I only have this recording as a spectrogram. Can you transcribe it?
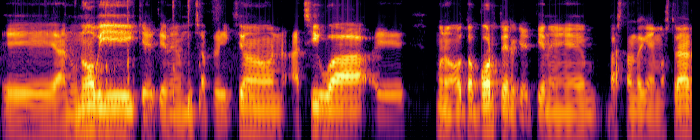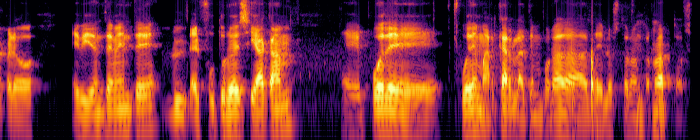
eh, Anunobi, que tiene mucha proyección, Achiwa, eh, bueno, Otto Porter, que tiene bastante que demostrar, pero evidentemente el futuro de Siakam eh, puede, puede marcar la temporada de los Toronto Raptors.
